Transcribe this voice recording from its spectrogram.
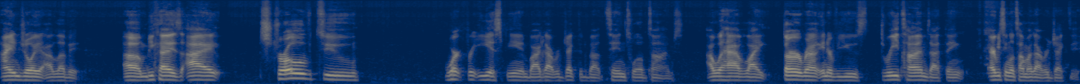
I enjoy it. I love it. Um, because I strove to work for ESPN, but I got rejected about 10, 12 times. I would have like third round interviews three times, I think, every single time I got rejected.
